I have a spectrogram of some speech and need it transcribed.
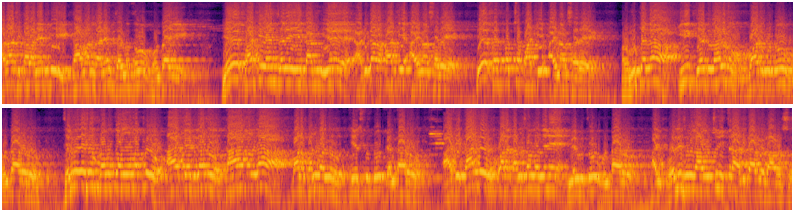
అరాచకాలు అనేటివి కామన్ గానే జరుగుతూ ఉంటాయి. ఏ పార్టీ అయినా సరే ఏ ఏ అధికార పార్టీ అయినా సరే ఏ ప్రతిపక్ష పార్టీ అయినా సరే ముఖ్యంగా ఈ కేటుగాలను వాడుకుంటూ ఉంటారు. తెలుగుదేశం ప్రభుత్వం ఉన్నప్పుడు ఆ కేటుగాలు కామన్గా వాళ్ళ పని వాళ్ళు చేసుకుంటూ వెళ్తారు. అధికారులు వాళ్ళ కనసంలోనే మెరుగుతూ ఉంటారు. అది పోలీసులు కావచ్చు ఇతర అధికారులు కావచ్చు.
